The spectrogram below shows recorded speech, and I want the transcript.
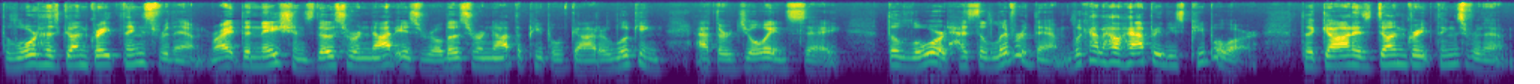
the Lord has done great things for them, right? The nations, those who are not Israel, those who are not the people of God, are looking at their joy and say, the Lord has delivered them. Look at how happy these people are, that God has done great things for them.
